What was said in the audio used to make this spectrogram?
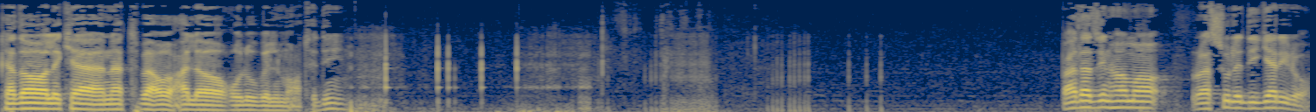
كذلك نتبع على قلوب المعتدين. بعد از اینها ما رسول دیگری رو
